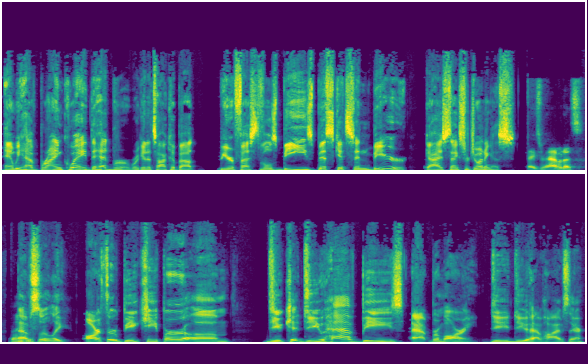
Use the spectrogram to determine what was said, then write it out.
And we have Brian Quaid, the head brewer. We're going to talk about beer festivals, bees, biscuits, and beer. Guys, thanks for joining us. Thanks for having us. Absolutely. Arthur, beekeeper. Um, do you do you have bees at Bhramari? Do you, do you have hives there?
